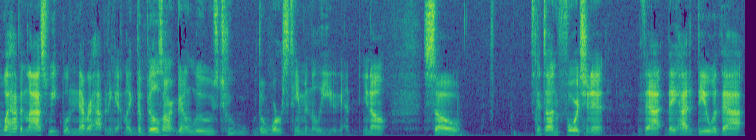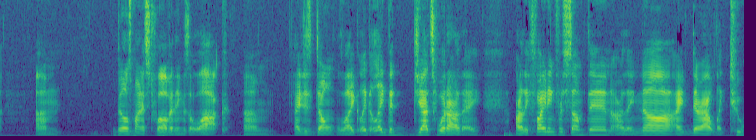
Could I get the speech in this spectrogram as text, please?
what happened last week will never happen again. Like the Bills aren't going to lose to the worst team in the league again, you know? So it's unfortunate that they had to deal with that. Um, Bills minus 12 I think is a lock. Um, I just don't like like like the Jets what are they? Are they fighting for something? Are they not? I, they're out like two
